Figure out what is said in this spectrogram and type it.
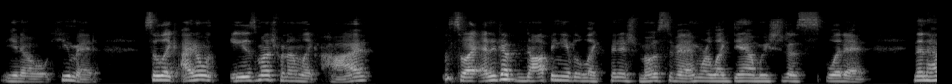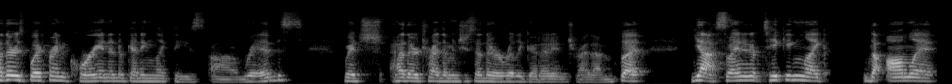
you know, humid. So like I don't eat as much when I'm like hot. So I ended up not being able to like finish most of it. And we're like, damn, we should have split it. And then Heather's boyfriend Corey ended up getting like these uh ribs, which Heather tried them and she said they were really good. I didn't try them. But yeah, so I ended up taking like the omelet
